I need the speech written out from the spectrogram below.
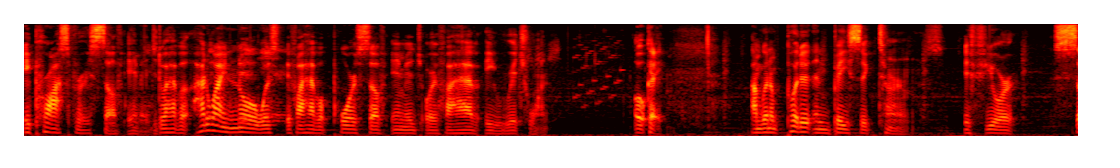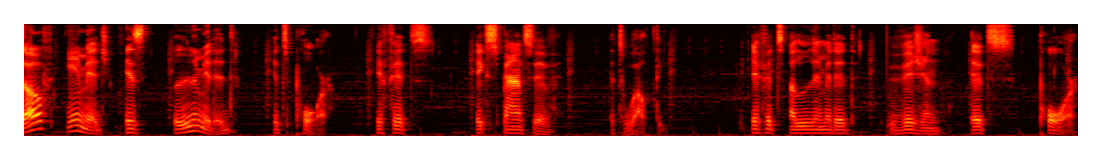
a prosperous self-image? Do i have a how do i know what's, if i have a poor self-image or if i have a rich one? Okay I'm going to put it in basic terms. If your self image is limited, it's poor. If it's expansive, it's wealthy. If it's a limited vision, it's poor.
